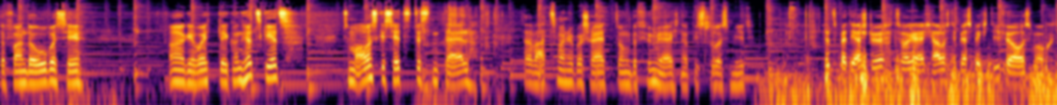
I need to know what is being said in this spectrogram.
da fahren der Obersee. Ah, gewaltig. Und jetzt geht's zum ausgesetztesten Teil der Watzmann-Überschreitung. Da filme ich euch noch ein bisschen was mit. Jetzt bei der Stelle zeige ich euch auch, was die Perspektive ausmacht.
